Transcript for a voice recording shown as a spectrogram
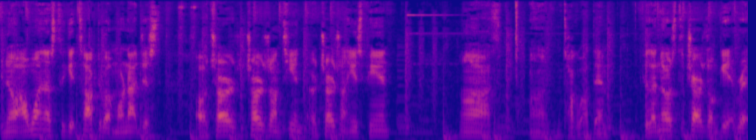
You know, I want us to get talked about more, not just oh charge charge on TN or charge on ESPN. Uh, uh talk about them because I noticed the Chargers don't get re-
